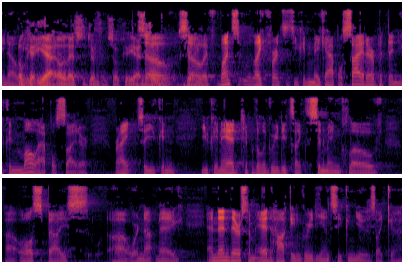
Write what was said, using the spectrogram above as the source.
You know. Okay, can- yeah. Oh, that's the difference. Okay, yeah. So, so if once, like for instance, you can make apple cider, but then you can mull apple cider, right? So you can you can add typical ingredients like cinnamon, clove, uh, allspice, uh, or nutmeg, and then there's some ad hoc ingredients you can use, like uh,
